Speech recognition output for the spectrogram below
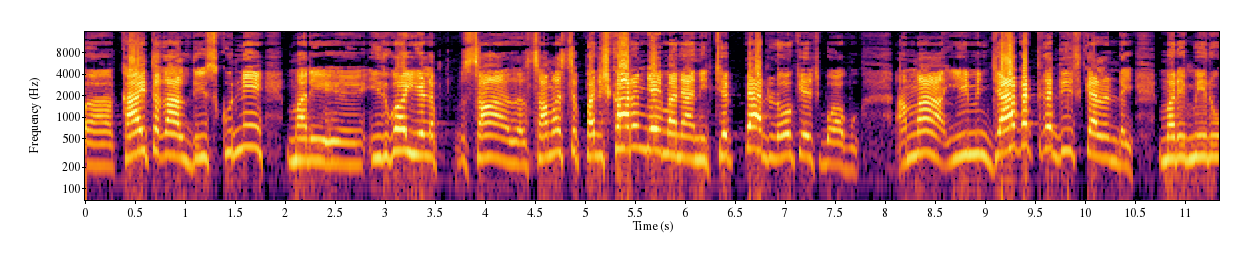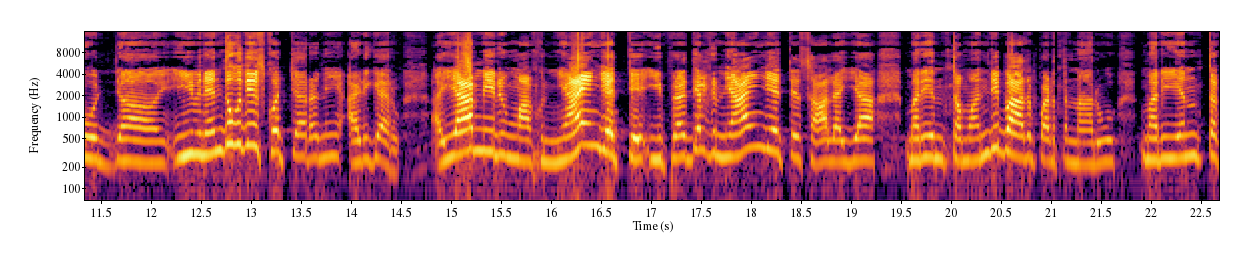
కాగితకాలు తీసుకుని మరి ఇదిగో వీళ్ళ స- సమస్య పరిష్కారం చేయమని అని చెప్పారు లోకేష్ బాబు. అమ్మా ఈమెను జాగ్రత్తగా తీసుకెళ్ళండి. మరి మీరు ఈమెను ఎందుకు తీసుకొచ్చారని అడిగారు. అయ్యా మీరు మాకు న్యాయం చేస్తే ఈ ప్రజలకు న్యాయం చేస్తే చాలయ్యా. మరి ఇంతమంది బాధపడుతున్నారు. మరి ఎంత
